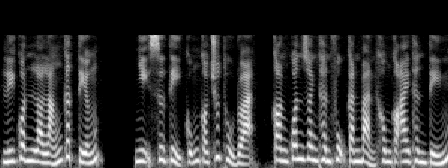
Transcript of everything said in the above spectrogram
Lý Quân lo lắng cất tiếng. Nhị sư tỷ cũng có chút thủ đoạn, còn quân doanh thân phụ căn bản không có ai thân tín,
